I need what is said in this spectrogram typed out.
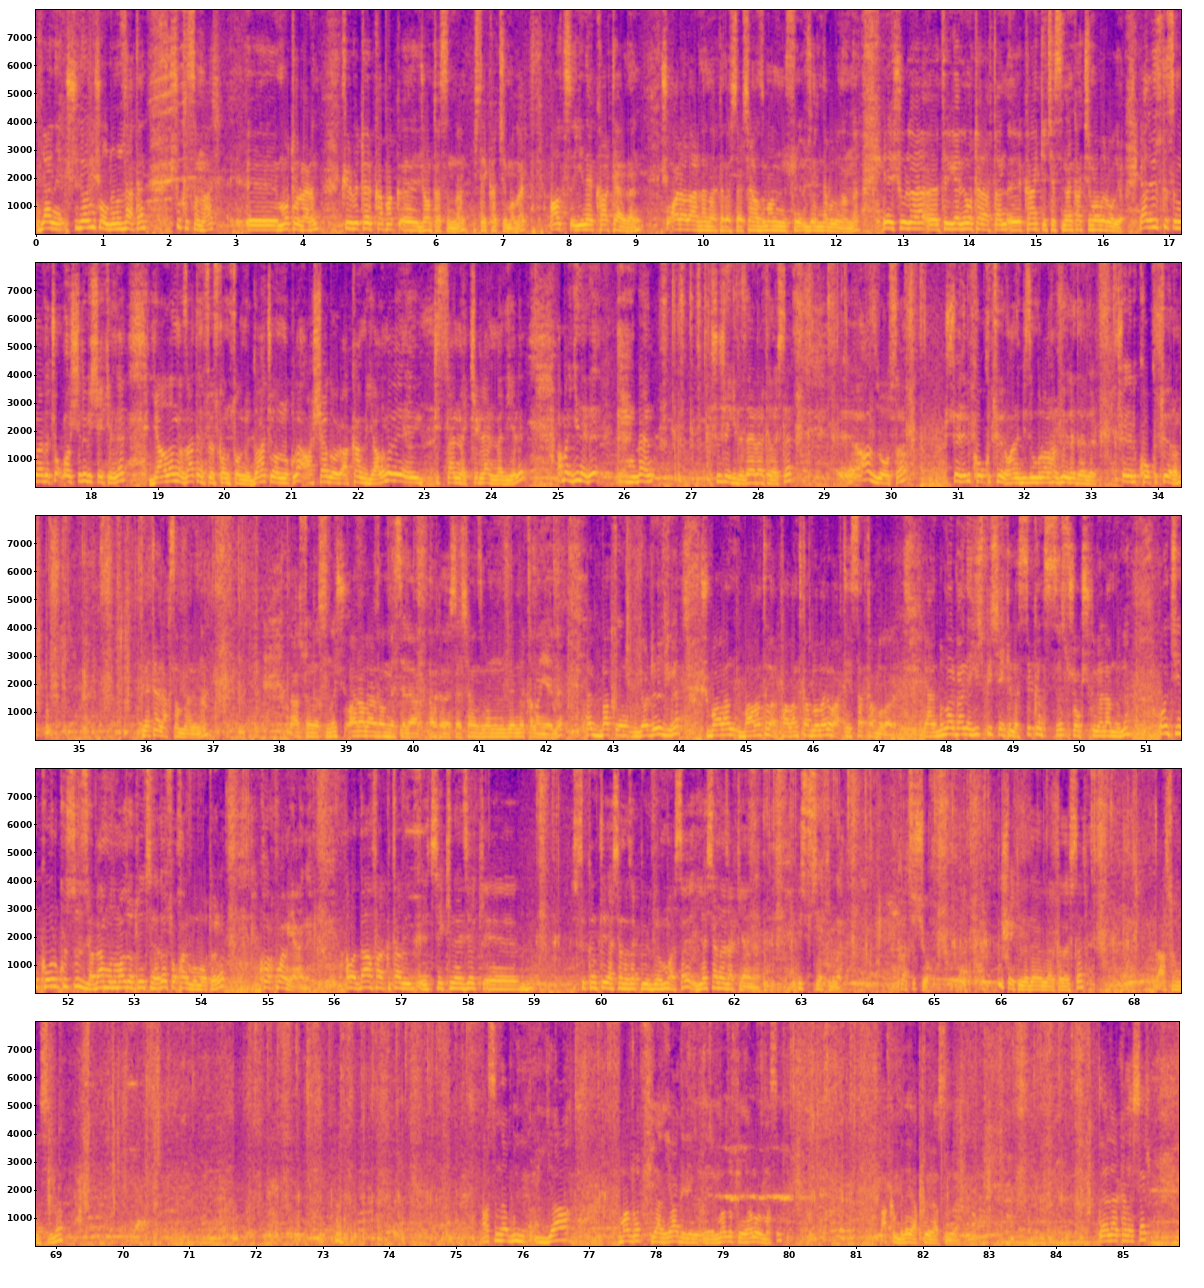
Yani şu görmüş olduğunuz zaten şu kısımlar e, motorların külbütör kapak e, contasından işte kaçırmalar. Alt yine karterden şu aralardan arkadaşlar şanzımanın üstü üzerinde bulunanlar. Yine şurada e, triggerin o taraftan e, krank keçesinden kaçırmalar oluyor. Yani üst kısımlarda çok aşırı bir şekilde yağlanma zaten söz konusu olmuyor. Daha çoğunlukla aşağı doğru akan bir yağlama ve e, pislenme, kirlenme diyelim. Ama yine de ben şu şekilde değerli arkadaşlar e, az da olsa şöyle bir kokutuyorum. Hani bizim buralarda öyle derler. Şöyle bir kokutuyorum. Metal aksamlarını. Daha sonrasında şu aralardan mesela arkadaşlar şanzımanın üzerinde kalan yerler. Tabi bak gördüğünüz gibi şu bağlan bağlantı var. Bağlantı kabloları var. Tesisat kabloları. Yani bunlar bende hiçbir şekilde sıkıntısız. Çok şükür elhamdülillah. Onun için korkusuzca ben bunu mazotun içine de sokarım bu motoru. Korkmam yani. Ama daha farklı tabii e, çekinecek e, sıkıntı yaşanacak bir durum varsa yaşanacak yani. Hiçbir şekilde. Kaçış yok. Bu şekilde değerli arkadaşlar. Daha sonrasında aslında bu yağ mazot yani yağ dediğim e, mazotun yağlı olması bakım bile yapıyor aslında. Değerli arkadaşlar,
